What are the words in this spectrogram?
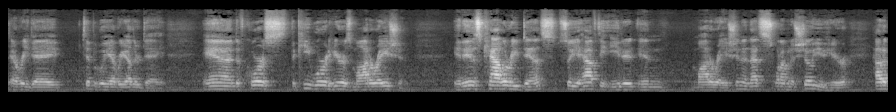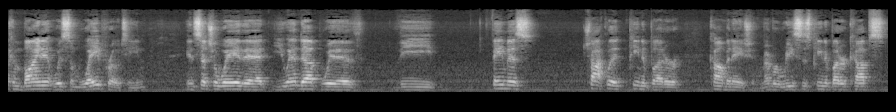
every day, typically every other day. And of course, the key word here is moderation. It is calorie dense, so you have to eat it in moderation, and that's what I'm going to show you here how to combine it with some whey protein in such a way that you end up with the famous chocolate peanut butter combination. Remember Reese's peanut butter cups?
